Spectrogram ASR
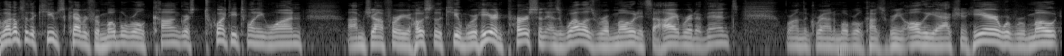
Welcome to theCUBE's coverage for Mobile World Congress 2021. I'm John Furrier, your host of theCUBE. We're here in person as well as remote. It's a hybrid event. We're on the ground at Mobile World Congress, bringing all the action here. We're remote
